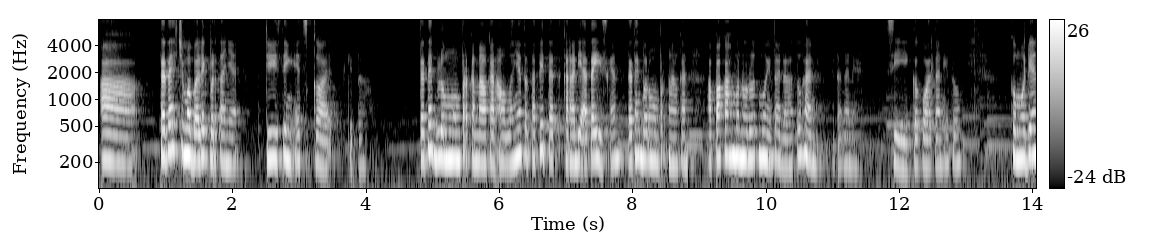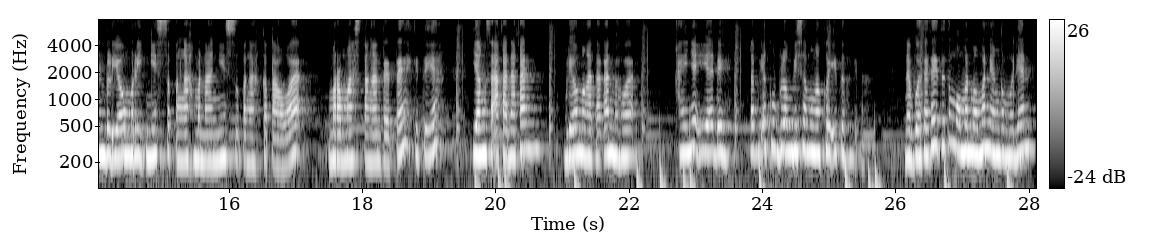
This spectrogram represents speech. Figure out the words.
uh, Teteh cuma balik bertanya, Do you think it's God? Gitu. Teteh belum memperkenalkan Allahnya tetapi tet karena dia ateis kan Teteh baru memperkenalkan apakah menurutmu itu adalah Tuhan? Gitu kan ya si kekuatan itu. Kemudian beliau meringis setengah menangis setengah ketawa meremas tangan Teteh gitu ya yang seakan-akan beliau mengatakan bahwa kayaknya iya deh tapi aku belum bisa mengakui itu gitu. Nah buat Teteh itu tuh momen-momen yang kemudian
